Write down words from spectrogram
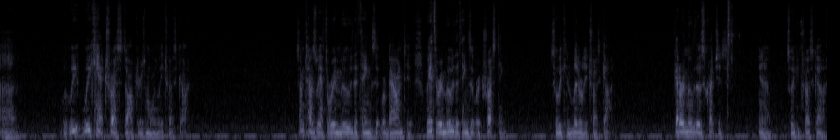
uh, we, we can't trust doctors more than we trust God. Sometimes we have to remove the things that we're bound to. We have to remove the things that we're trusting so we can literally trust God. Got to remove those crutches, you know, so we can trust God.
